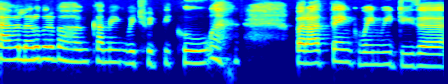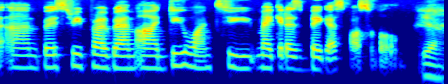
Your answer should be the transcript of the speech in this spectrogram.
have a little bit of a homecoming, which would be cool. but I think when we do the um, bursary program, I do want to make it as big as possible Yeah.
